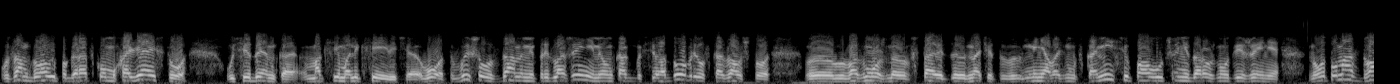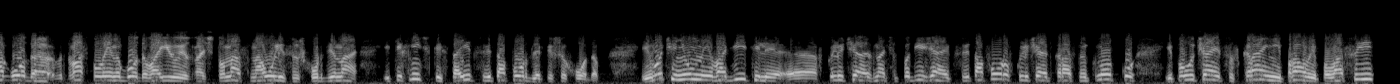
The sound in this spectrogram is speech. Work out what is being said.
у замглавы по городскому хозяйству у Сиденко Максима Алексеевича. Вот, вышел с данными предложениями, он как бы все одобрил, сказал, что, э, возможно, вставит, значит, меня возьмут в комиссию по улучшению дорожного движения. Но вот у нас два года, два с половиной года воюю, значит, у нас на улице Шхурдина и технической стоит светофор для пешеходов. И очень умные водители, э, включая, значит, подъезжая к светофору, включают красную кнопку, и получается с крайней правой полосы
